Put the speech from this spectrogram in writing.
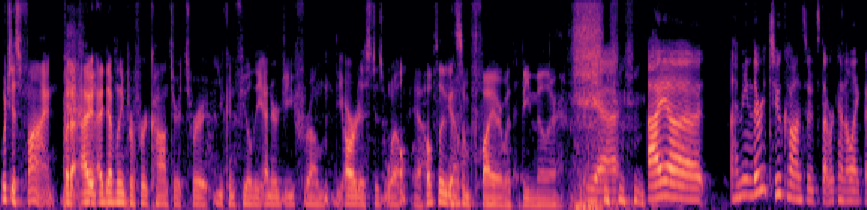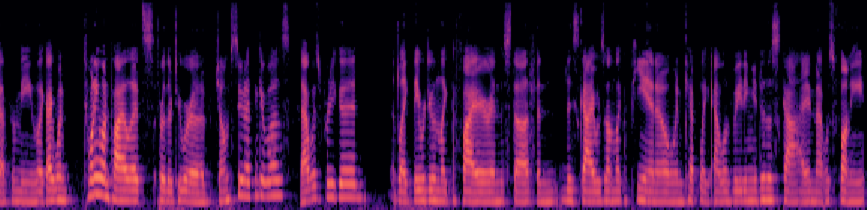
which is fine. But I, I definitely prefer concerts where you can feel the energy from the artist as well. Yeah, hopefully we you get know. some fire with Bea Miller. Yeah. I uh I mean there were two concerts that were kind of like that for me. Like I went 21 Pilots for their tour of Jumpsuit, I think it was. That was pretty good. Like they were doing like the fire and the stuff and this guy was on like a piano and kept like elevating you to the sky and that was funny.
